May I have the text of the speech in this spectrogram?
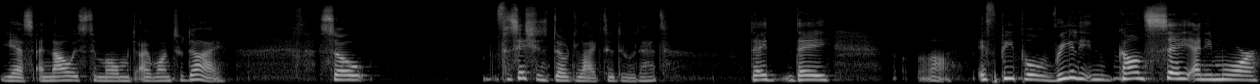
yes, and now is the moment I want to die. So physicians don't like to do that. They they well, if people really can't say anymore,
